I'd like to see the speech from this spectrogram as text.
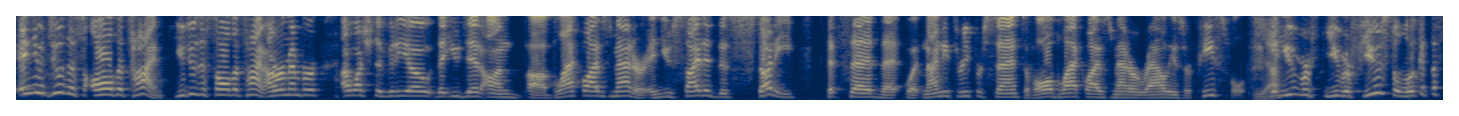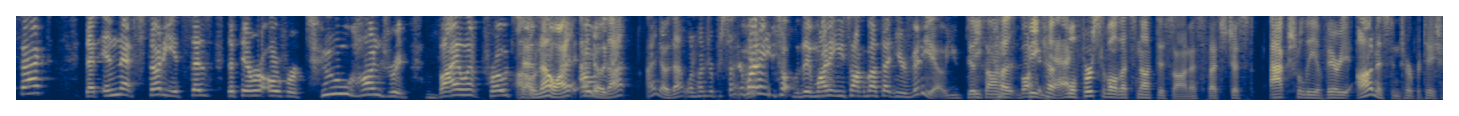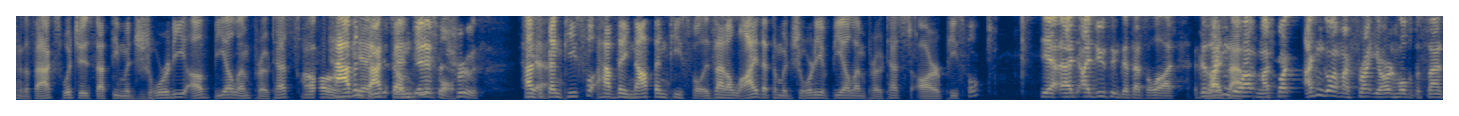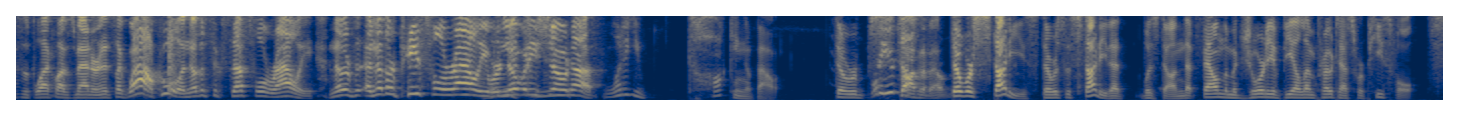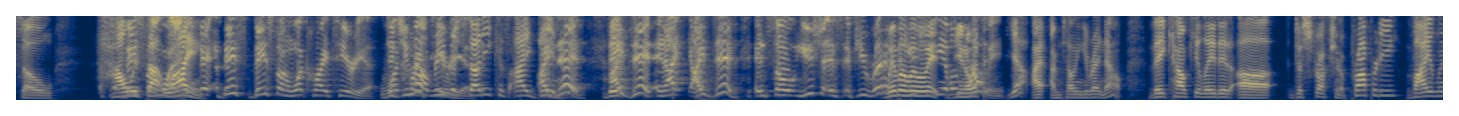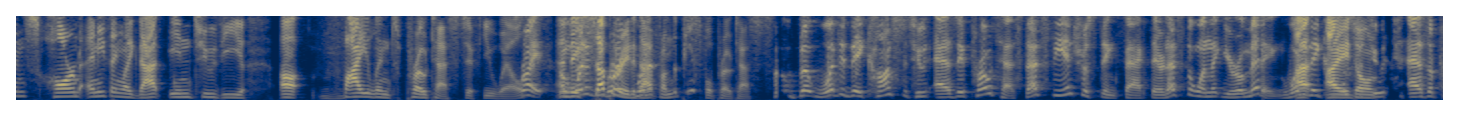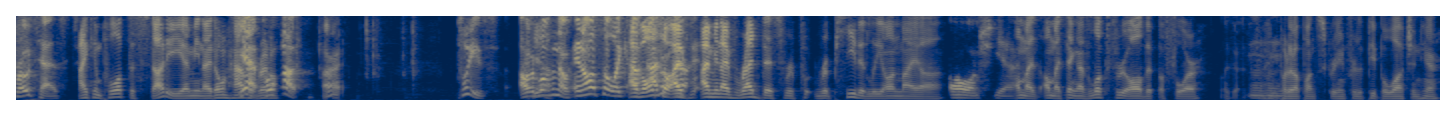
And you do this all the time. You do this all the time. I remember I watched a video that you did on uh, Black Lives Matter, and you cited this study that said that what 93% of all Black Lives Matter rallies are peaceful. Yeah. But you re- you refuse to look at the fact that in that study it says that there were over 200 violent protests. Oh no, I, I know the- that. I know that 100. percent Why don't you talk? Then why don't you talk about that in your video? You dishonest because, fucking because well, first of all, that's not dishonest. That's just actually a very honest interpretation of the facts, which is that the majority of BLM protests Oh, have in yeah, fact been peaceful. The truth. Has Yeah. it been peaceful? Have they not been peaceful? Is that a lie that the majority of BLM protests are peaceful? Yeah, I, I do think that that's a lie because I can go that? out in my front. I can go out in my front yard and hold up a sign that says Black Lives Matter, and it's like, wow, cool, another successful rally, another another peaceful rally What where nobody doing? showed up. What are you talking about? There were What are you talking about? There were studies. There was a study that was done that found the majority of BLM protests were peaceful. So how is that what? lying? Ba- Based based on what criteria? Did What you not read the study? Because I did. I did. They- I did, and I I did, and so you should. If, if you read it, Wait, wait, you wait, should be wait. able Do you to know what? yeah, I, I'm telling you right now. They calculated uh, destruction of property, violence, harm, anything like that into the uh, violent protests, if you will. Right, but And they did- what separated what that from the peaceful protests. But what did they constitute as a protest? That's the interesting fact there. That's the one that you're omitting. What I- do they I don't- constitute as a protest? I can pull up the study. I mean, I don't have yeah, it right pull off. up, All right. please. I would Yeah. love to know. And also, like, I've I- I also, I- I've, I mean, I've read this rep- repeatedly on my, uh, Oh, I'm yeah. on my, on my thing. I've looked through all of it before. Look, I Mm-hmm. can put it up on screen for the people watching here.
